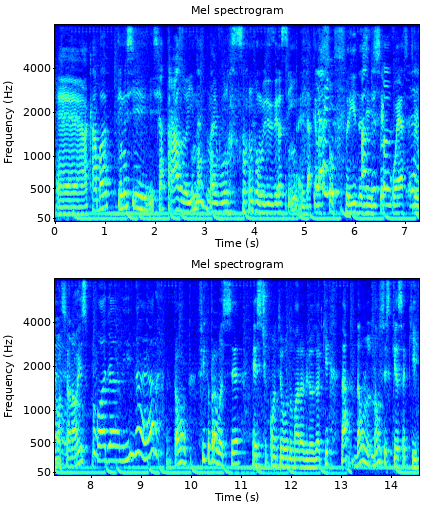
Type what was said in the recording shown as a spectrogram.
É, acaba tendo esse, esse atraso aí, né? Na evolução, vamos dizer assim. Aí dá aquela aí, sofrida de pessoas- sequestro é. emocional e explode ali e já era. Então fica pra você este conteúdo maravilhoso aqui. Não, não, não se esqueça que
